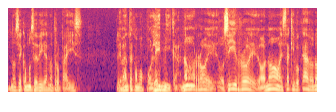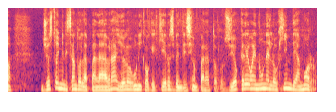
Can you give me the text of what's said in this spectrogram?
no sé cómo se diga en otro país. Levanta como polémica. No, Roe, o sí, Roe, o no, está equivocado, no. Yo estoy ministrando la palabra, yo lo único que quiero es bendición para todos. Yo creo en un Elohim de amor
